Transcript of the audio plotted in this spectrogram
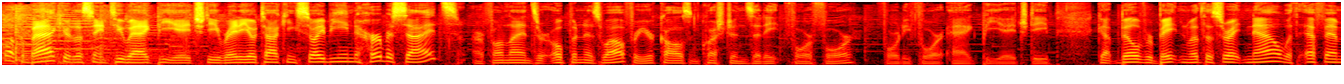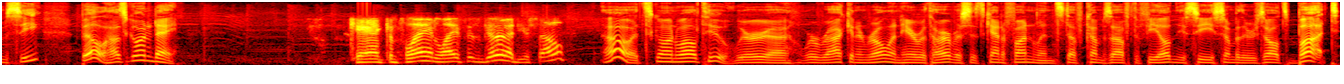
Welcome back. You're listening to Ag PhD Radio talking soybean herbicides. Our phone lines are open as well for your calls and questions at 844 44 Ag PhD. Got Bill Verbatim with us right now with FMC. Bill, how's it going today? Can't complain. Life is good. Yourself? Oh, it's going well too. We're uh, we're rocking and rolling here with harvest. It's kind of fun when stuff comes off the field and you see some of the results. But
